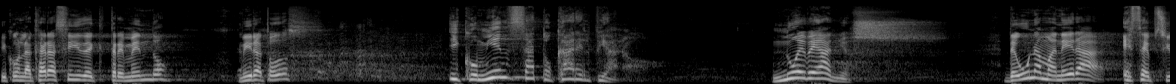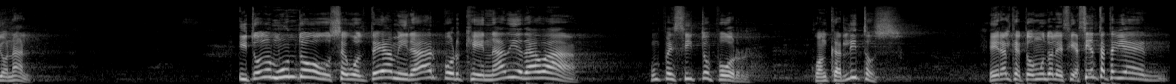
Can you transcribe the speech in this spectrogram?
y con la cara así de tremendo, mira a todos y comienza a tocar el piano. Nueve años, de una manera excepcional. Y todo el mundo se voltea a mirar porque nadie daba un pesito por Juan Carlitos. Era el que todo el mundo le decía, siéntate bien,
